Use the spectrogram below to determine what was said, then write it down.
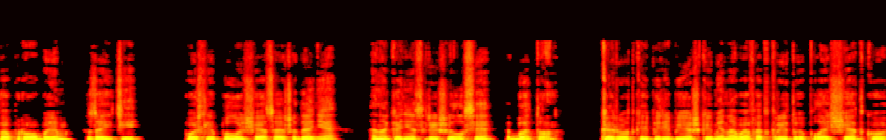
Попробуем зайти. После получаса ожидания наконец решился Батон. Короткой перебежкой, миновав открытую площадку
